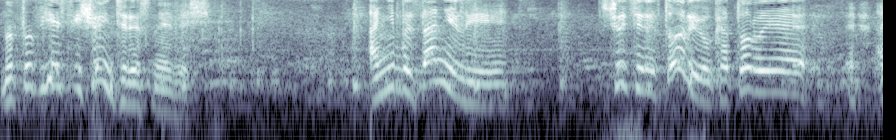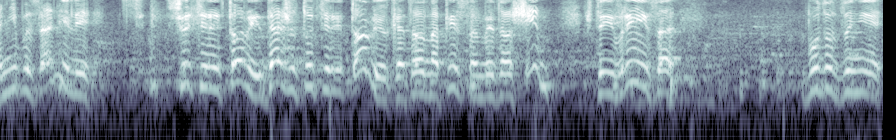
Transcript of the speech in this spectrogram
но тут есть еще интересная вещь. Они бы заняли всю территорию, которую они бы заняли всю территорию, даже ту территорию, которая написана в Медрашим, что евреи за, будут за не,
